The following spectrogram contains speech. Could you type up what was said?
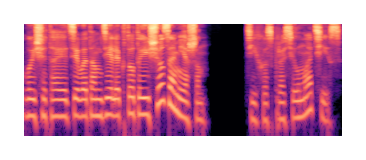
«Вы считаете, в этом деле кто-то еще замешан?» — тихо спросил Матис.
